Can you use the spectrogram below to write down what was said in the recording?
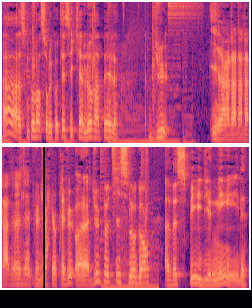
Ah, ce qu'on peut voir sur le côté, c'est qu'il y a le rappel du... Il est plus dur que prévu. Voilà, du petit slogan The Speed You Need,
